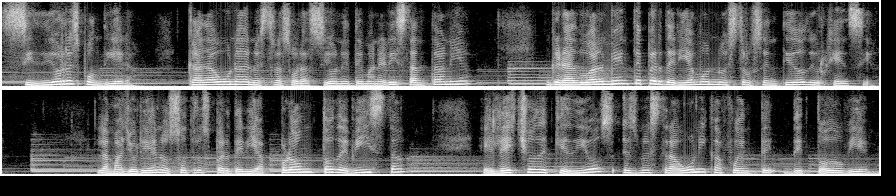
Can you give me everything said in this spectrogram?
si Dios respondiera cada una de nuestras oraciones de manera instantánea, gradualmente perderíamos nuestro sentido de urgencia. La mayoría de nosotros perdería pronto de vista el hecho de que Dios es nuestra única fuente de todo bien.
